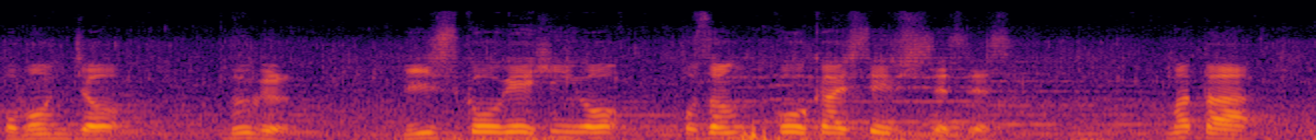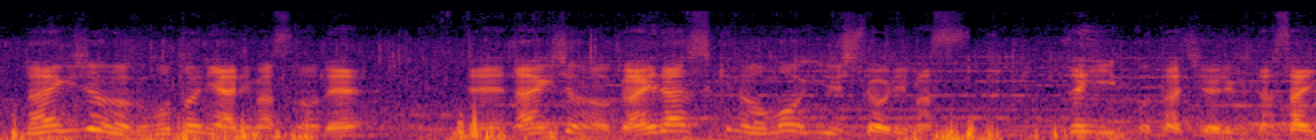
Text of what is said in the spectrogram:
古文書武具美術工芸品を保存公開している施設です。また苗木城の麓にありますのでえ苗木城のガイダンス機能も有しております。是非お立ち寄りください。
